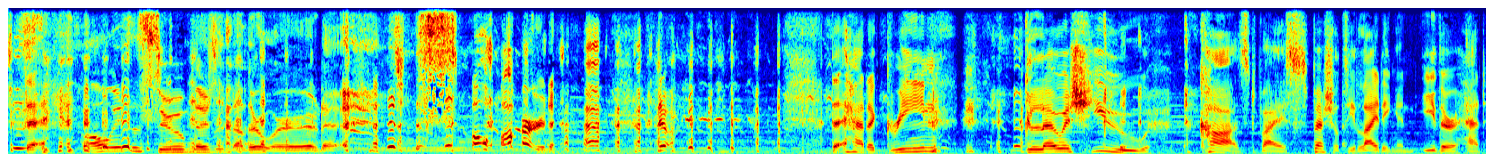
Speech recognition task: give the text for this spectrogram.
that, Always assume there's another word. it's so hard. That had a green, glowish hue caused by specialty lighting and either had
